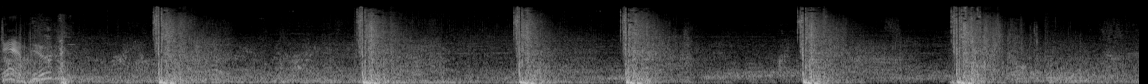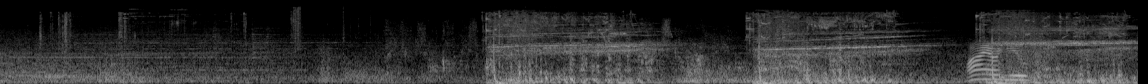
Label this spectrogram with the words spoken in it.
Damn, dude. Why aren't you...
